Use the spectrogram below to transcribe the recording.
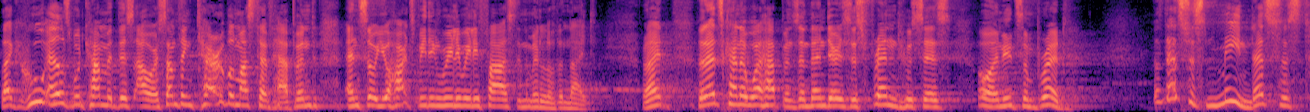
Like, who else would come at this hour? Something terrible must have happened. And so your heart's beating really, really fast in the middle of the night right? So that's kind of what happens. And then there's this friend who says, Oh, I need some bread. That's just mean. That's just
